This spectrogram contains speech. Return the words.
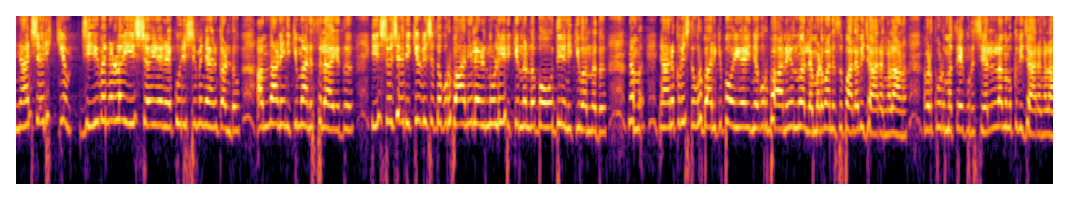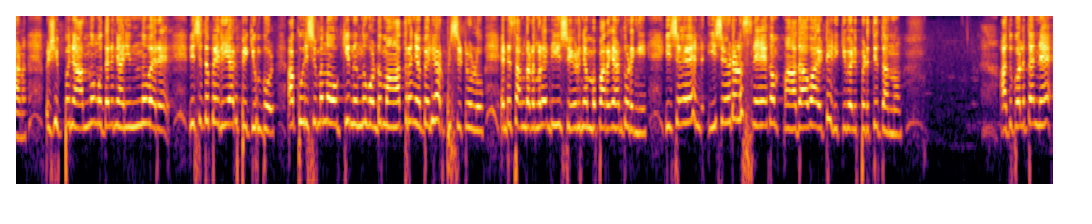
ഞാൻ ശരിക്കും ജീവനുള്ള ഈശോയെ കുരിശുമ ഞാൻ കണ്ടു. അന്നാണ് എനിക്ക് മനസ്സിലായത്. ഈശോ ശരിക്കും വിശുദ്ധ കുർബാനയിൽ എഴുന്നള്ളിയിരിക്കുന്നുള്ള ബോധ്യം എനിക്ക് വന്നത്. നമ്മ ഞാനൊക്കെ വിശുദ്ധ കുർബാനയ്ക്ക് പോയി കഴിഞ്ഞാൽ കുർബാനയൊന്നും അല്ല നമ്മുടെ മനസ്സ് പല വിചാരങ്ങളാണ്. നമ്മുടെ കുടുംബത്തെക്കുറിച്ച് എല്ലാം നമുക്ക് വിചാരങ്ങളാണ്. പക്ഷെ ഇപ്പോൾ ഞാൻ അന്ന് മുതൽ ഞാൻ ഇന്ന് വരെ വിശുദ്ധ ബലിയർപ്പിക്കുമ്പോൾ ആ കുരിശുമ നോക്കി നിന്നുകൊണ്ട് മാത്രം ഞാൻ ബലി അർപ്പിച്ചിട്ടുള്ളൂ. എന്റെ സങ്കടങ്ങൾ എന്റെ ഈശോയോട് ഞാൻ പറയാൻ തുടങ്ങി. ഈശോയെ ഈശോയോടുള്ള സ്നേഹം മാതാവായിട്ട് എനിക്ക് വെളിപ്പെടുത്തി തന്നു. അതുപോലെ തന്നെ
